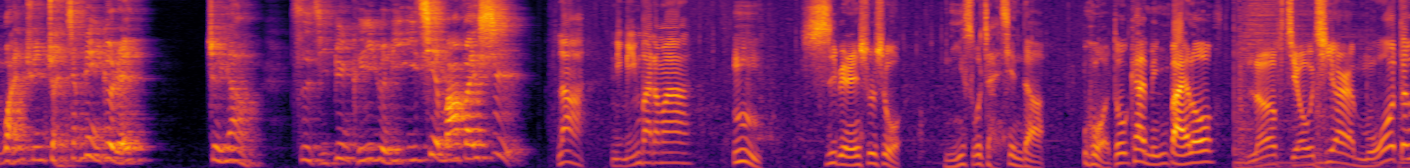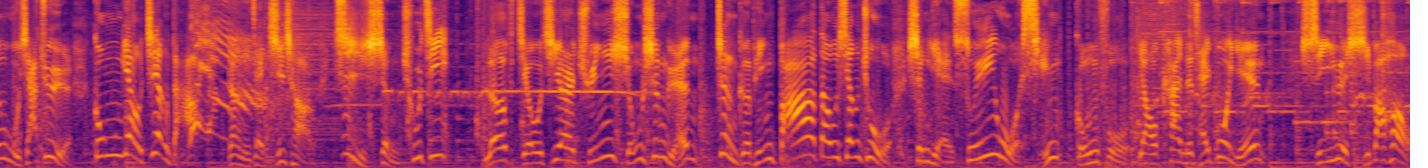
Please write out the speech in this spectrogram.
完全转向另一个人，这样自己便可以远离一切麻烦事。那你明白了吗？嗯，识别人叔叔，你所展现的我都看明白喽。Love 九七二摩登武侠剧，功要这样打，让你在职场制胜出击。Love 九七二群雄生源，郑葛平拔刀相助，声演随我行，功夫要看的才过瘾。十一月十八号，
